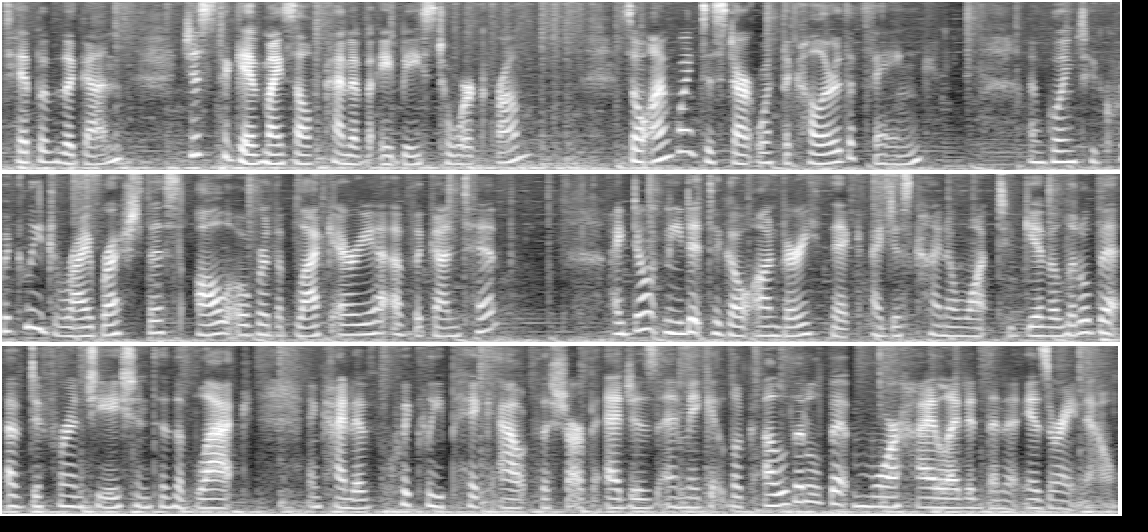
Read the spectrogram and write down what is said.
tip of the gun, just to give myself kind of a base to work from. So I'm going to start with the color of the fang. I'm going to quickly dry brush this all over the black area of the gun tip. I don't need it to go on very thick, I just kind of want to give a little bit of differentiation to the black and kind of quickly pick out the sharp edges and make it look a little bit more highlighted than it is right now.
